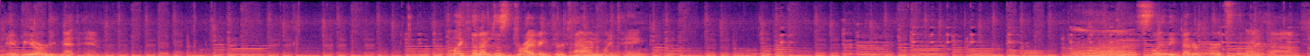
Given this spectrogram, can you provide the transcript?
Okay, we already met him. I like that I'm just driving through town in my tank. Slightly better parts than I have.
